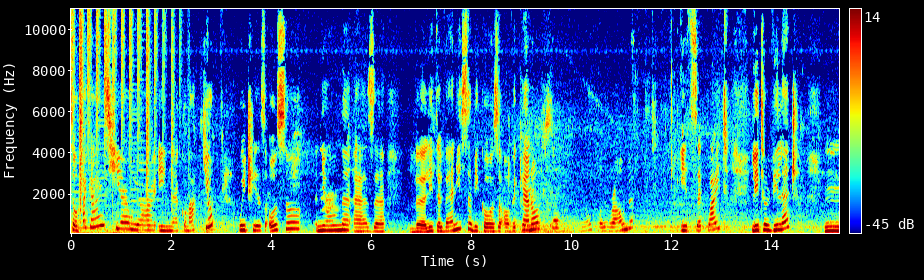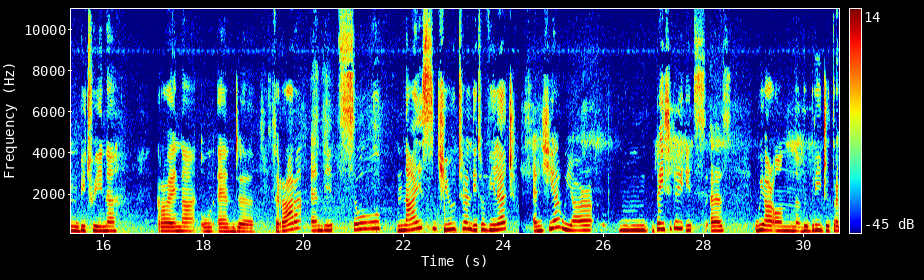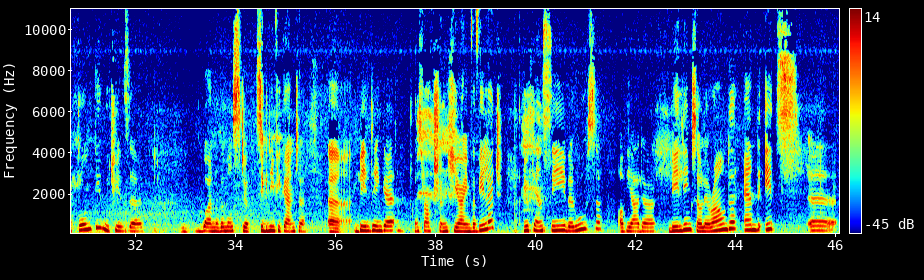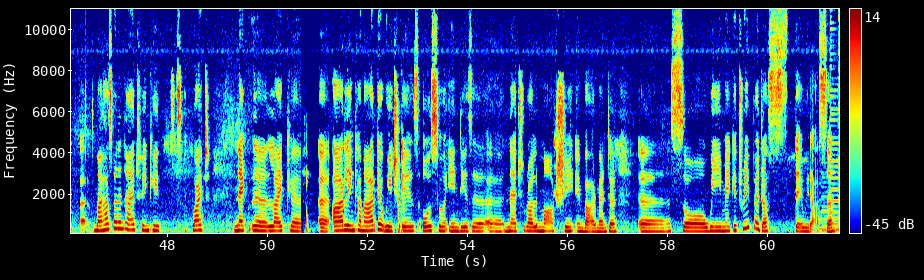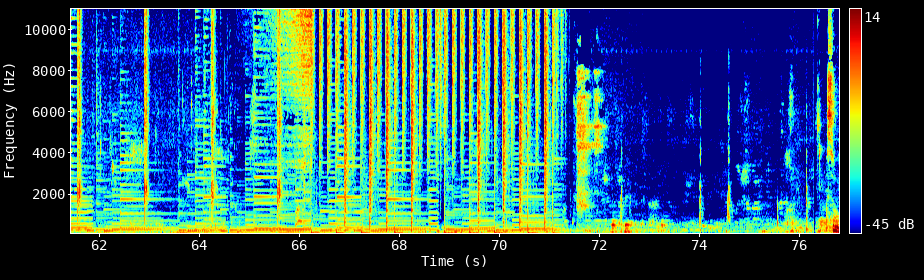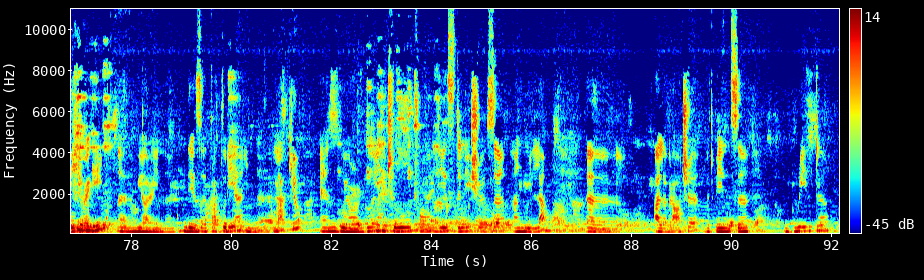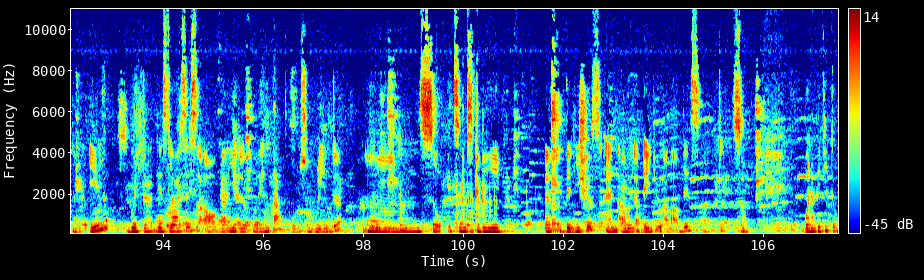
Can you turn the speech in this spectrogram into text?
So hi guys, here we are in Comacchio, which is also known as uh, the Little Venice because of the canals all around. It's a quite little village mm, between uh, Ravenna and uh, Ferrara and it's so nice cute little village and here we are mm, basically it's as we are on the bridge Tre Ponti, which is uh, one of the most significant uh, building uh, construction here in the village. You can see the roofs of the other buildings all around, and it's uh, uh, my husband and I think it's quite ne- uh, like. Uh, Arles in Camargue, which is also in this natural marshy environment. Uh, so we make a trip, just stay with us. So here again, uh, we are in uh, this uh, trattoria in uh, Comacchio and we are going to try this delicious anguilla uh, alla brace, that means uh, grilled eel with uh, these slices of yellow polenta, also grilled. Um, so it seems to be uh, delicious, and I will update you about this. But uh, so, buon appetito!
